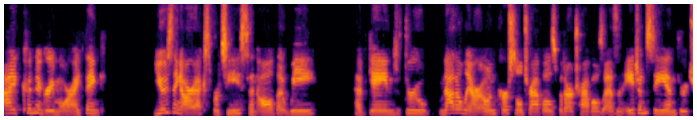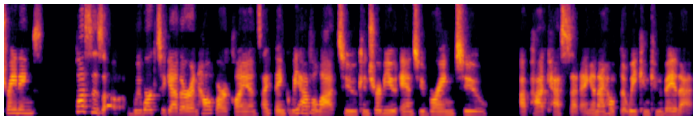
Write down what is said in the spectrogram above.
I couldn't agree more. I think using our expertise and all that we have gained through not only our own personal travels, but our travels as an agency and through trainings, plus as uh, we work together and help our clients, I think we have a lot to contribute and to bring to a podcast setting. And I hope that we can convey that.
